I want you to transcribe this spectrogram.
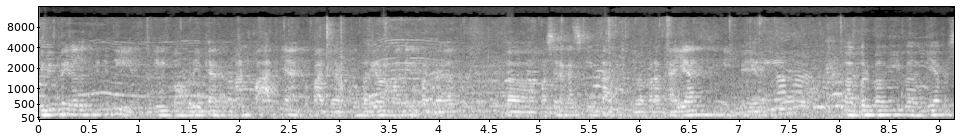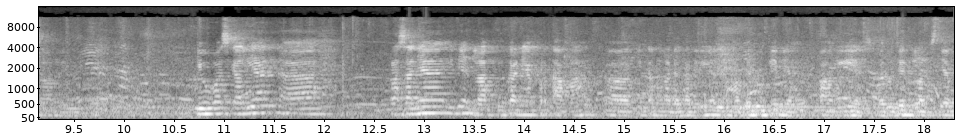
giving community ya. jadi memberikan manfaatnya kepada memberikan manfaatnya kepada uh, masyarakat sekitar dalam rangkaian ini PRI uh, berbagi bahagia bersama Ibu Bapak sekalian, uh, rasanya ini adalah bukan yang pertama uh, kita mengadakan ini adalah hampir rutin ya Pak Agli ya. Rutin dalam setiap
